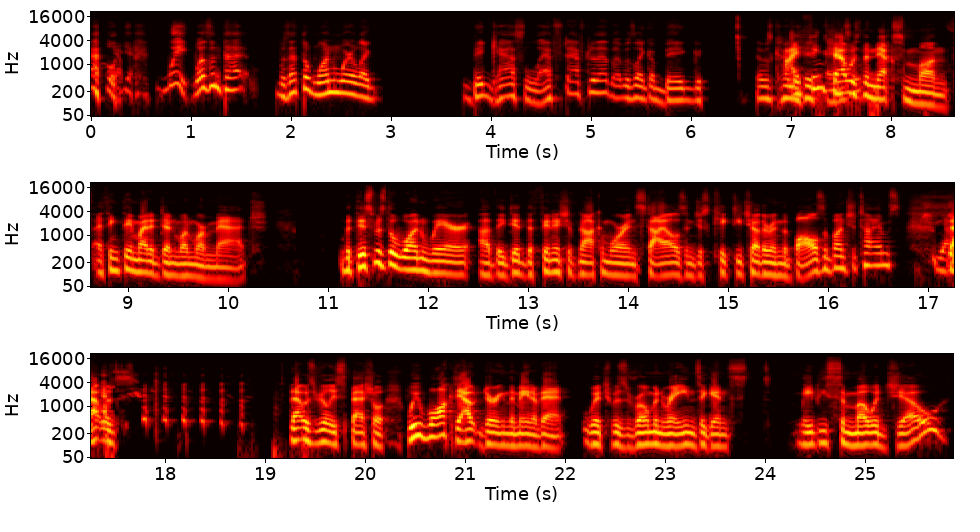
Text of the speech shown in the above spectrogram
Hell yeah. Wait, wasn't that was that the one where like Big Cass left after that? That was like a big that was kind of I think that was the next month. I think they might have done one more match. But this was the one where uh, they did the finish of Nakamura and Styles and just kicked each other in the balls a bunch of times. Yep. That was that was really special. We walked out during the main event, which was Roman Reigns against maybe Samoa Joe. I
